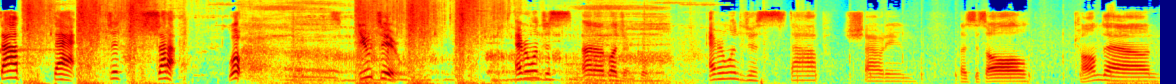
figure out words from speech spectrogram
Stop that! Just shut up! Whoa! You too! Everyone just... Another blood gem, cool. Everyone just stop shouting. Let's just all calm down,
